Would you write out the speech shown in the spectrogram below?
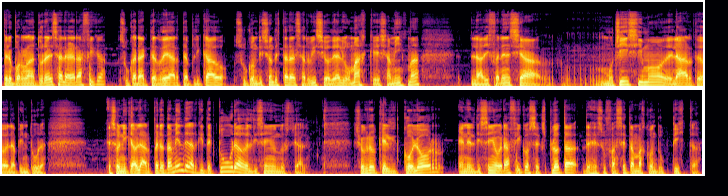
pero por la naturaleza de la gráfica, su carácter de arte aplicado, su condición de estar al servicio de algo más que ella misma, la diferencia muchísimo del arte o de la pintura. Eso ni que hablar, pero también de la arquitectura o del diseño industrial. Yo creo que el color en el diseño gráfico se explota desde su faceta más conductista,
